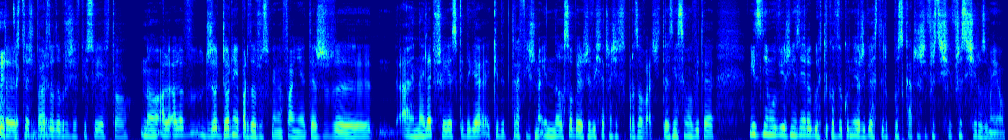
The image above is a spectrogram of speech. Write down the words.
To jest też gier. bardzo dobrze się wpisuje w to. No, ale, ale Journey bardzo dobrze wspominam fajnie też, yy, ale najlepsze jest, kiedy, kiedy trafisz na inne osoby, rzeczywiście trzeba się współpracować. To jest niesamowite. Nic nie mówisz, nic nie robisz, tylko wykonujesz gesty lub poskaczesz i wszyscy się, wszyscy się rozumieją.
